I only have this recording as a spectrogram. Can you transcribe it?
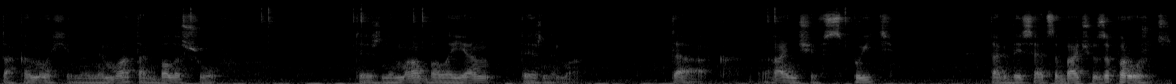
Так, Анохіна нема, так, Балашов теж нема, Балаян теж нема. Так, Ганчів спить. Так, десь я це бачу. Запорожець.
